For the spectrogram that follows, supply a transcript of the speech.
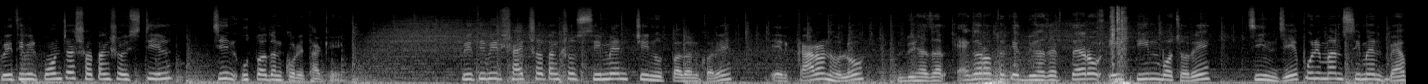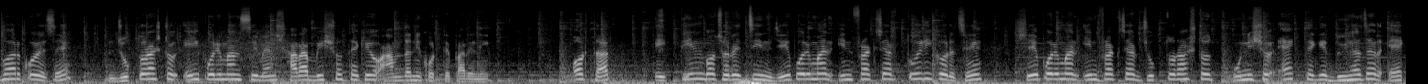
পৃথিবীর পঞ্চাশ শতাংশ স্টিল চীন উৎপাদন করে থাকে। পৃথিবীর ষাট শতাংশ সিমেন্ট চীন উৎপাদন করে। এর কারণ হলো, দুই হাজার এগারো থেকে দুই হাজার তেরো এই তিন বছরে চীন যে পরিমাণ সিমেন্ট ব্যবহার করেছে, যুক্তরাষ্ট্র এই পরিমাণ সিমেন্ট সারা বিশ্ব থেকেও আমদানি করতে পারেনি। অর্থাৎ এই তিন বছরে চীন যে পরিমাণ ইনফ্রাস্ট্রাকচার তৈরি করেছে, সে পরিমাণ ইনফ্রাস্ট্রাকচার যুক্তরাষ্ট্র উনিশশো এক থেকে দুই এক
